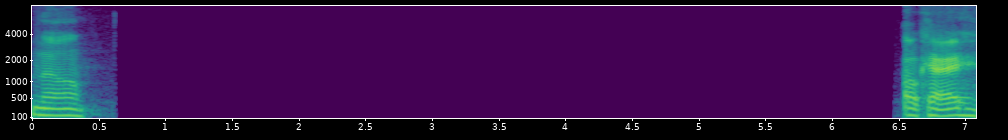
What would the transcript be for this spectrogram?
No. Okay.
